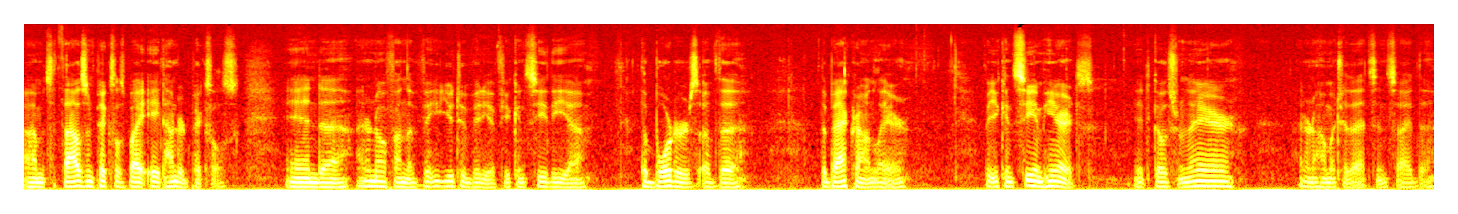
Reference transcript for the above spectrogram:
Um, it's a thousand pixels by 800 pixels, and uh, I don't know if on the YouTube video if you can see the uh, the borders of the the background layer but you can see them here it's it goes from there I don't know how much of that's inside the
